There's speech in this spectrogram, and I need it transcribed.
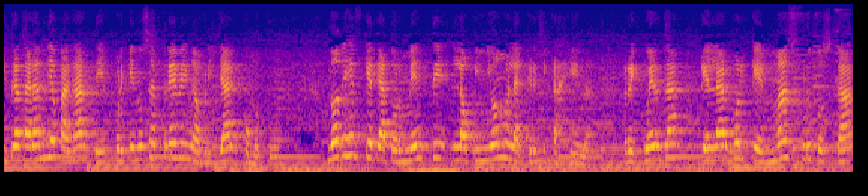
y tratarán de apagarte porque no se atreven a brillar como tú. No dejes que te atormente la opinión o la crítica ajena. Recuerda que el árbol que más frutos da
